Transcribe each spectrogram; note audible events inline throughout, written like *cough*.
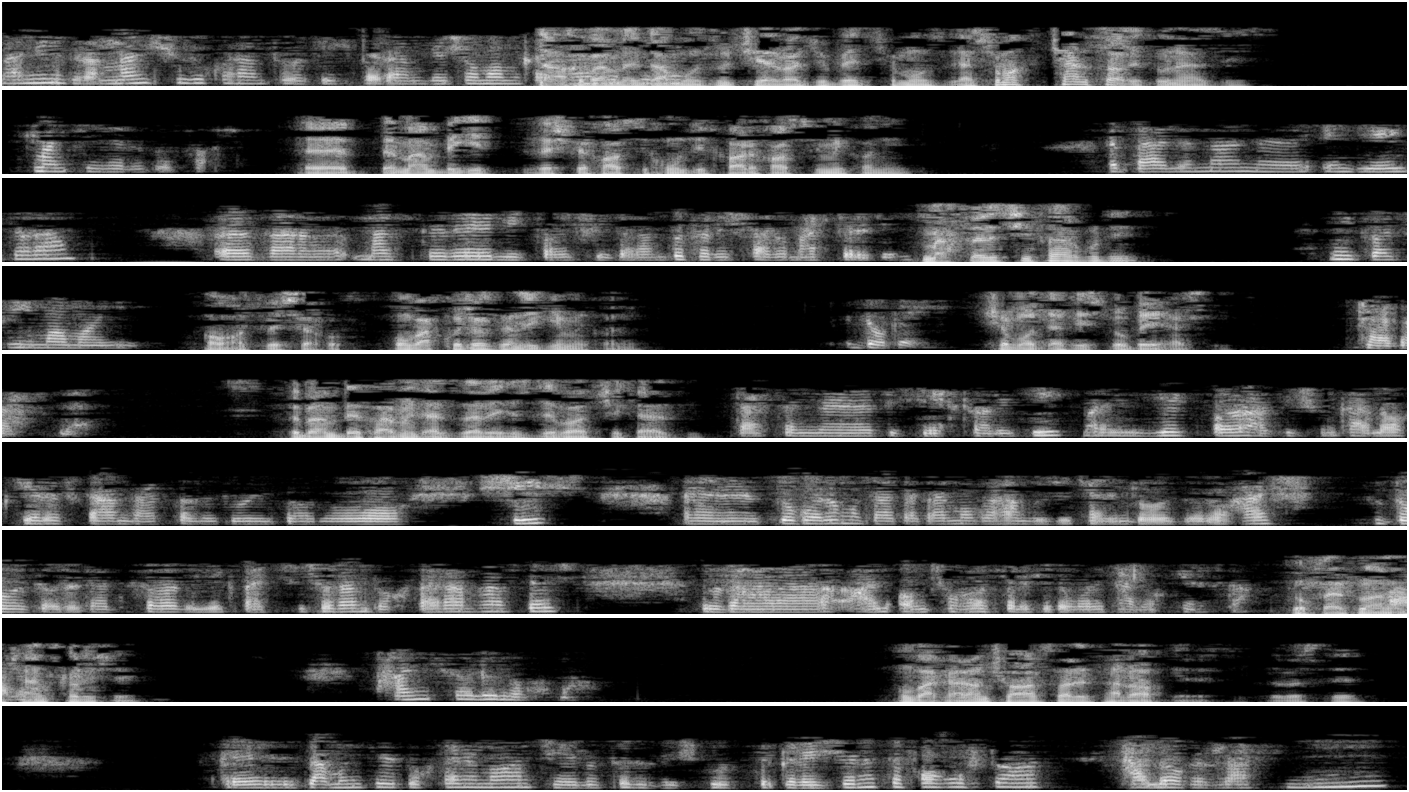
من نمی‌دونم من شروع کنم توضیح بدم به شما می‌خوام خب من موضوع چیه؟ راجبه چه موضوع؟ شما چند سالتون عزیز؟ من چهل دو سال. به من بگید رشته خاصی خوندید کار خاصی می‌کنید؟ بله من ای دارم و مستر میدوایفری دارم. دو تا رشته رو مستر دارم مستر چی فرمودید میدوایفری مامایی آه بسیار خوب. اون وقت کجا زندگی می‌کنید دوبی چه مدتی است دوبی هستید؟ چهارده به من بفرمید از نظر ازدواج چه کردید در سن 21 سالگی. من یک بار از ایشون طلاق گرفتم در سال 2006 دوباره مجددا ما به هم رجوع کردیم 2008 2000 در سال یک بچه شدم دخترم هستش. و الان چهار ساله که دوباره طلاق گرفتم. دخترتون الان بله. چند سالشه؟ پنج سال و نه ماه. اون وقت الان چهار سال طلاق گرفتید درسته؟ زمانی که دختر ما هم چهل سه روزش بود سپریشن اتفاق افتاد. طلاق رسمی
